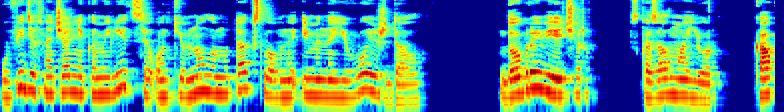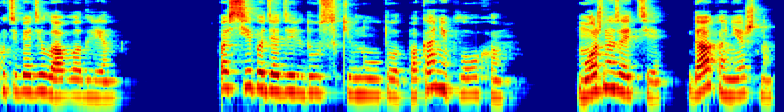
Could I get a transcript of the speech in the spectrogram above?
Увидев начальника милиции, он кивнул ему так, словно именно его и ждал. «Добрый вечер», — сказал майор. «Как у тебя дела, Владлен?» «Спасибо, дядя Ильдус», — кивнул тот. «Пока неплохо». «Можно зайти?» «Да, конечно».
